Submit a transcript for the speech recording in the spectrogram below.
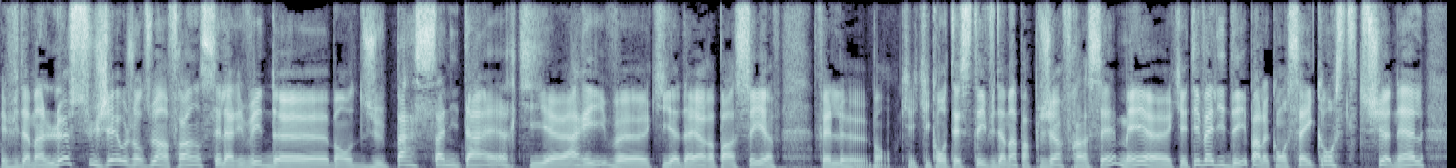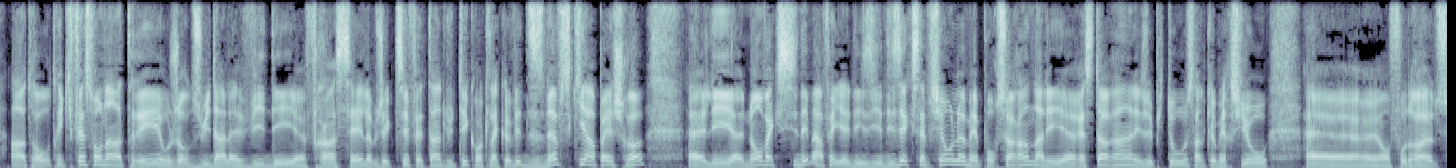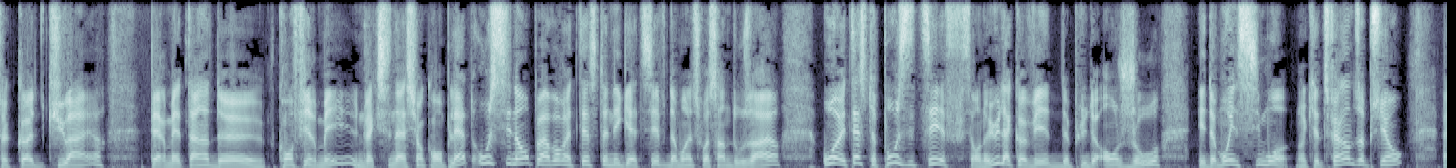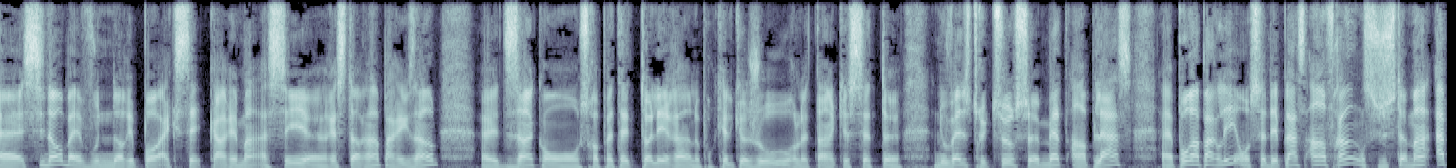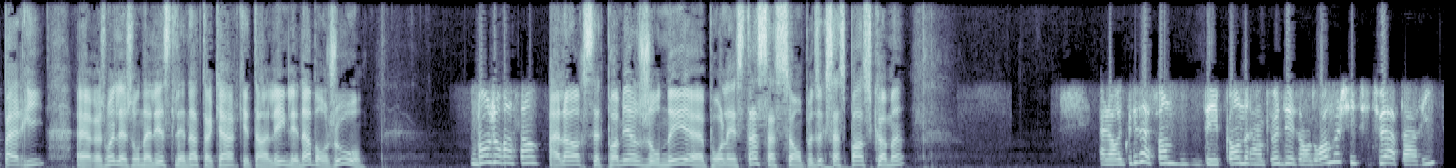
Évidemment, le sujet aujourd'hui en France, c'est l'arrivée de bon du pass sanitaire qui euh, arrive, euh, qui a d'ailleurs passé, fait le bon, qui, est contesté évidemment par plusieurs Français, mais euh, qui a été validé par le Conseil constitutionnel entre autres et qui fait son entrée aujourd'hui dans la vie des Français. L'objectif étant de lutter contre la COVID-19, ce qui empêchera les non vaccinés. Mais enfin, il y a des, il y a des exceptions là, mais pour se rendre dans les restaurants, les hôpitaux, centres commerciaux, on faudra ce code QR faire. Permettant de confirmer une vaccination complète ou sinon on peut avoir un test négatif de moins de 72 heures ou un test positif si on a eu la COVID de plus de 11 jours et de moins de 6 mois. Donc il y a différentes options. Euh, sinon, ben, vous n'aurez pas accès carrément à ces euh, restaurants, par exemple, euh, disant qu'on sera peut-être tolérant là, pour quelques jours, le temps que cette nouvelle structure se mette en place. pour en parler, on se déplace en France, justement à Paris, rejoindre la journaliste Léna Tucker qui est en ligne. Léna, bonjour. Bonjour Vincent. Alors, cette première journée, euh, pour l'instant, ça, on peut dire que ça se passe comment? Alors écoutez, ça semble dépendre un peu des endroits. Moi, je suis située à Paris.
